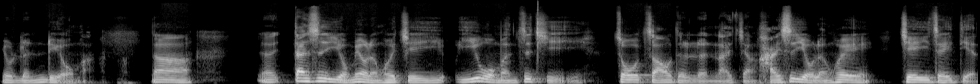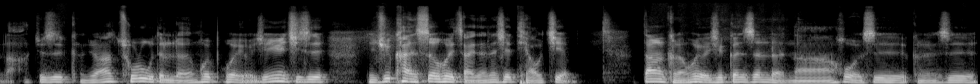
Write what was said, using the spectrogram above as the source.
有人流嘛。那呃，但是有没有人会介意？以我们自己周遭的人来讲，还是有人会介意这一点啦。就是可能觉得啊，出入的人会不会有一些？因为其实你去看社会宅的那些条件，当然可能会有一些更生人啊，或者是可能是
